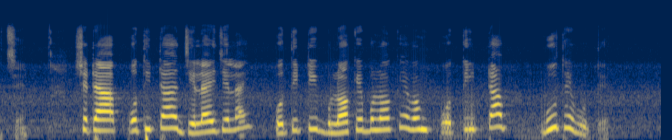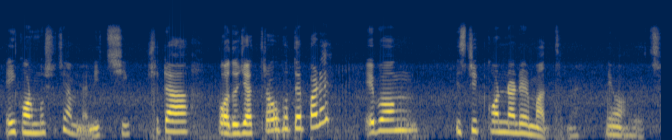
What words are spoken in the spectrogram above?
আছে। সেটা প্রতিটা জেলায় জেলায়, প্রতিটি ব্লকে ব্লকে এবং প্রতিটা বুথে বুথে এই কর্মসূচি আমরা নিচ্ছি। সেটা পদযাত্রাও হতে পারে এবং স্ট্রিট কর্নারের মাধ্যমে নেওয়া হয়েছে।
